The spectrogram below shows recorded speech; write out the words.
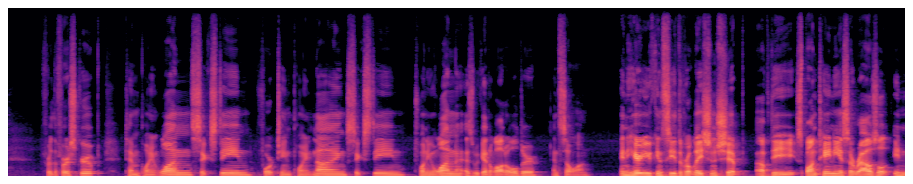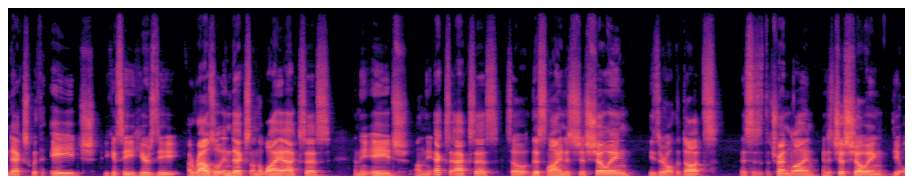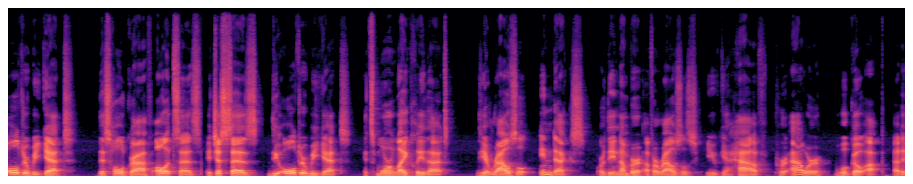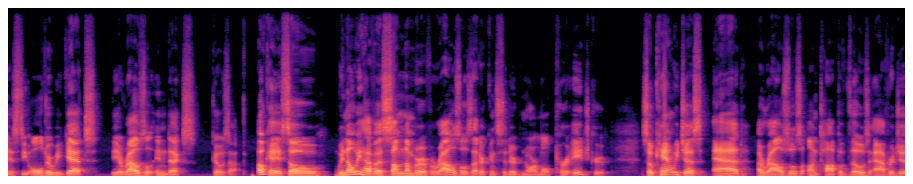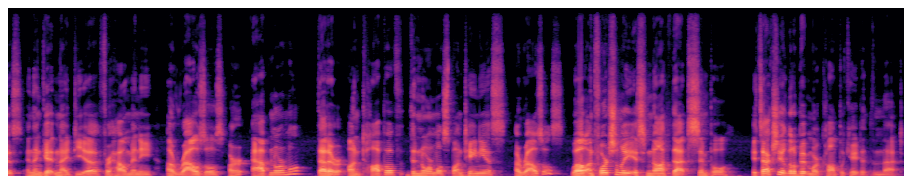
for the first group. 10.1, 16, 14.9, 16, 21 as we get a lot older, and so on. And here you can see the relationship of the spontaneous arousal index with age. You can see here's the arousal index on the y axis and the age on the x axis. So this line is just showing, these are all the dots. This is the trend line, and it's just showing the older we get, this whole graph, all it says, it just says the older we get, it's more likely that the arousal index or the number of arousals you have per hour will go up. That is, the older we get, the arousal index goes up. Okay, so we know we have a some number of arousals that are considered normal per age group. So can't we just add arousals on top of those averages and then get an idea for how many arousals are abnormal that are on top of the normal spontaneous arousals? Well, unfortunately, it's not that simple. It's actually a little bit more complicated than that.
